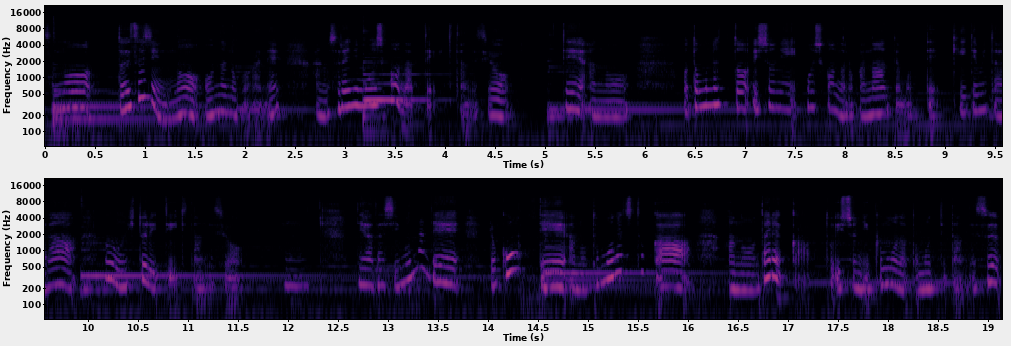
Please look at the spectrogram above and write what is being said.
そのドイツ人の女の子がねあのそれに申し込んだって言ってたんですよ。であのお友達と一緒に申し込んだのかなって思って聞いてみたらうん一人って言ってたんですよ。うん、で私今まで旅行ってあの友達とかあの誰かと一緒に行くものだと思ってたんです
